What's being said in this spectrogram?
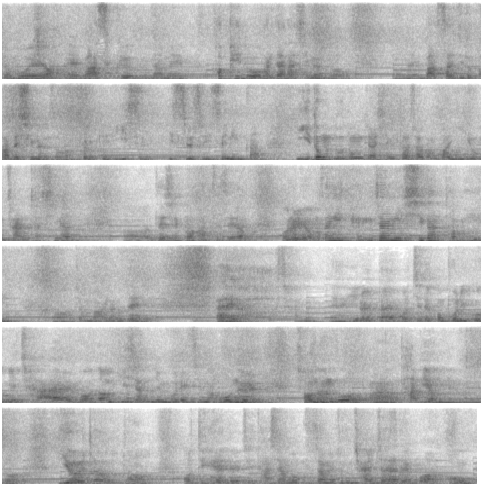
저 뭐예요? 네, 마스크, 그 다음에 커피도 한 잔 하시면서, 어, 네, 마사지도 받으시면서 그렇게 있, 있을 수 있으니까 이동 노동자 쉼터 저번번 이용 잘 하시면 어, 되실 것 같으세요. 오늘 영상이 굉장히 시간 텀이 어, 좀 많은데, 아휴, 참, 네, 1월달 어찌됐건 보릿고개 잘 뭐 넘기셨는지 모르겠지만 오늘 저는 뭐 아, 답이 없네요. 그래서 2월달부터 어떻게 해야 될지 다시 한번 구상을 좀 잘 짜야 될 것 같고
